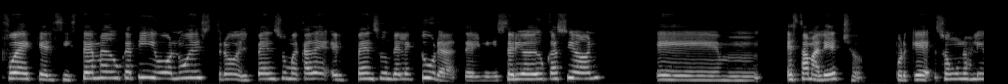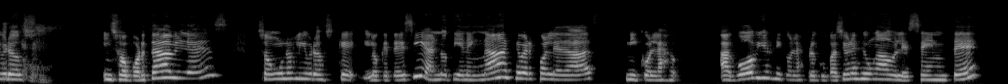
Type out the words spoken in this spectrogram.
fue que el sistema educativo nuestro, el pensum, de lectura del Ministerio de Educación, Em, está mal hecho, porque son unos libros insoportables, son unos libros que, lo que te decía, no tienen nada que ver con la edad, ni con los agobios, ni con las preocupaciones de un adolescente,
